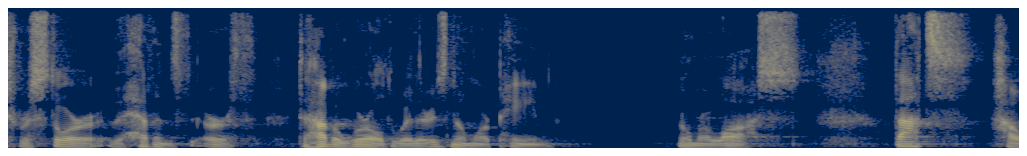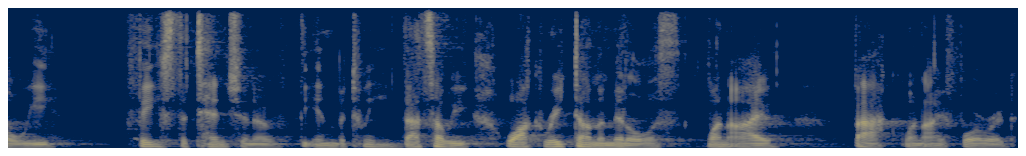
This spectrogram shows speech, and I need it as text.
to restore the heavens, the earth, to have a world where there is no more pain, no more loss. That's how we face the tension of the in between. That's how we walk right down the middle with one eye back, one eye forward,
